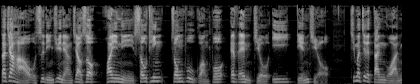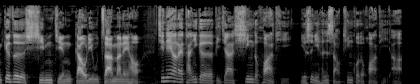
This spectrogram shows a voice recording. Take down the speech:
大家好，我是林俊良教授，欢迎你收听中部广播 FM 九一点九。今麦这个单元叫做心情交流站嘛呢哈。今天要来谈一个比较新的话题，也是你很少听过的话题啊。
